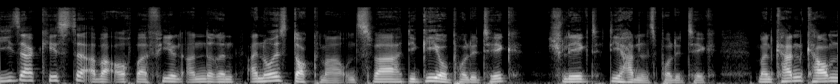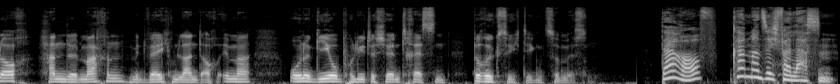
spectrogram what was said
dieser Kiste, aber auch bei vielen anderen ein neues Dogma, und zwar die Geopolitik schlägt die Handelspolitik. Man kann kaum noch Handel machen, mit welchem Land auch immer, ohne geopolitische Interessen berücksichtigen zu müssen. Darauf kann man sich verlassen.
